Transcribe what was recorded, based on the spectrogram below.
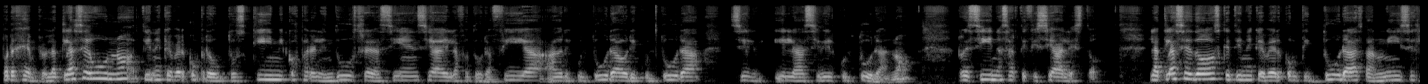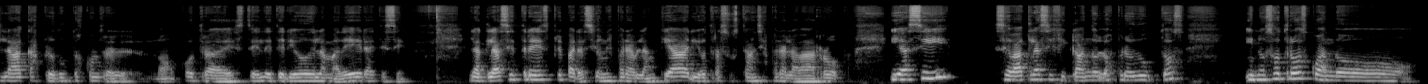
Por ejemplo, la clase 1 tiene que ver con productos químicos para la industria, la ciencia y la fotografía, agricultura, horticultura y la civilcultura, ¿no? Resinas artificiales, todo. La clase 2 que tiene que ver con pinturas, barnices, lacas, productos contra el, contra este, el deterioro de la madera, etc. La clase 3, preparaciones para blanquear y otras sustancias para lavar ropa. Y así se va clasificando los productos y nosotros cuando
